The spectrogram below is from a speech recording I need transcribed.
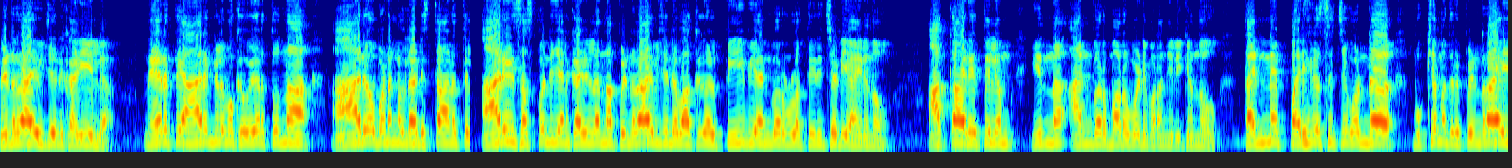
പിണറായി വിജയന് കഴിയില്ല. നേരത്തെ ആരെങ്കിലുമൊക്കെ ഉയർത്തുന്ന ആരോപണങ്ങളുടെ അടിസ്ഥാനത്തിൽ ആരെയും സസ്പെൻഡ് ചെയ്യാൻ കഴിയില്ലെന്ന പിണറായി വിജയന്റെ വാക്കുകൾ പി വി അൻവറിനുള്ള തിരിച്ചടിയായിരുന്നു. അക്കാര്യത്തിലും ഇന്ന് അൻവർ മറുപടി പറഞ്ഞിരിക്കുന്നു. തന്നെ പരിഹസിച്ചുകൊണ്ട് മുഖ്യമന്ത്രി പിണറായി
